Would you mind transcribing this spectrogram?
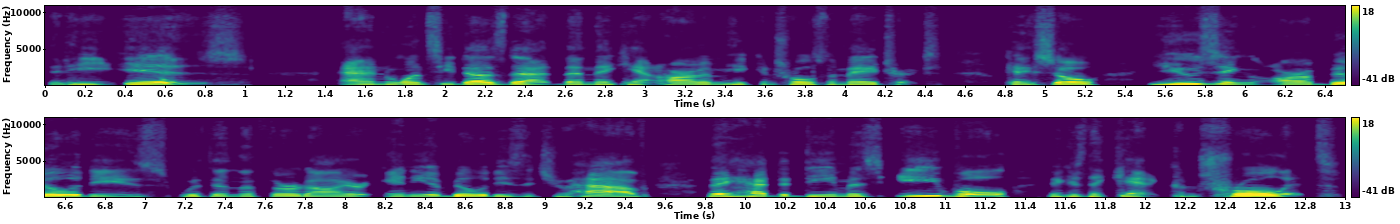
That he is and once he does that, then they can't harm him. He controls the matrix. Okay, so using our abilities within the third eye or any abilities that you have, they had to deem as evil because they can't control it.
